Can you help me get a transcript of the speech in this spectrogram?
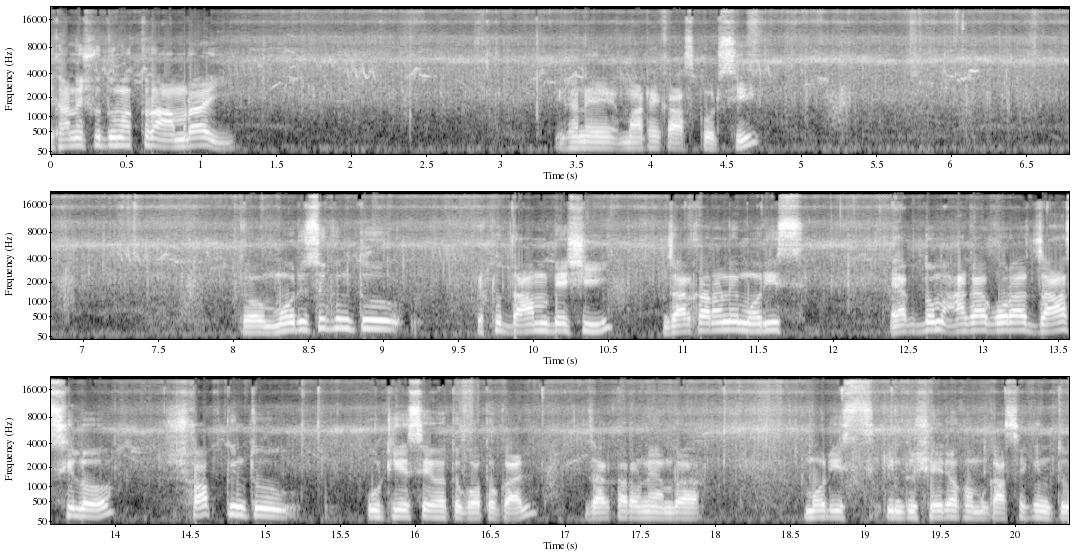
এখানে শুধুমাত্র আমরাই এখানে মাঠে কাজ করছি। তো মরিচও কিন্তু একটু দাম বেশি, যার কারণে মরিচ একদম আগাগোড়া যা ছিল, সব কিন্তু উঠিয়েছে হয়তো গতকাল। যার কারণে আমরা মরিচ কিন্তু সেই রকম গাছে কিন্তু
